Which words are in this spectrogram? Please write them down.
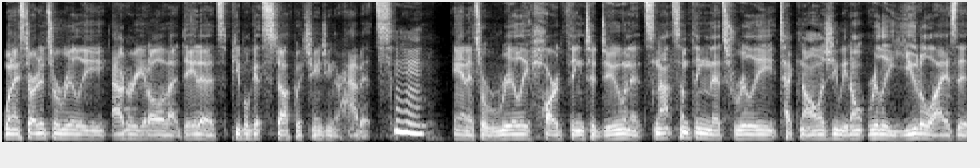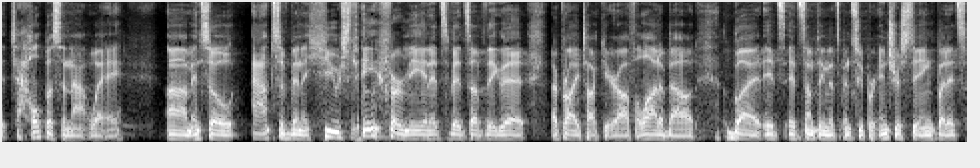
when I started to really aggregate all of that data, it's people get stuck with changing their habits. Mm-hmm. And it's a really hard thing to do. And it's not something that's really technology. We don't really utilize it to help us in that way. Um, and so apps have been a huge thing for me, and it's been something that I probably talk to your off a lot about. But it's it's something that's been super interesting. But it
